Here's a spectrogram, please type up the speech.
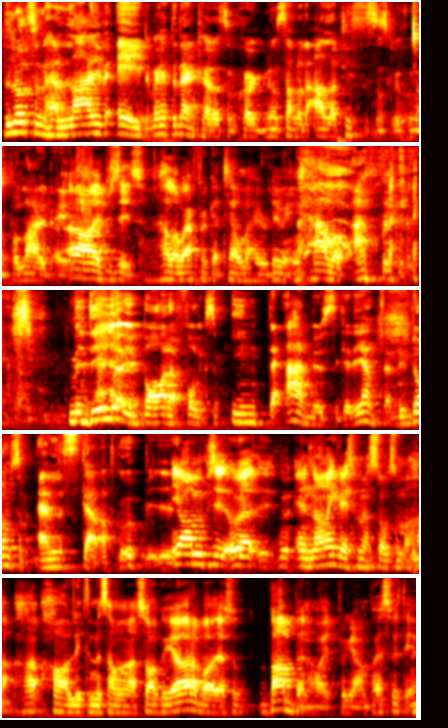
Det låter som den här Live Aid, vad heter den kören som sjöng? De samlade alla artister som skulle sjunga på Live Aid. Ja, precis. Hello Africa, tell me how you're doing. Hello Africa. Men det gör ju bara folk som inte är musiker egentligen. Det är de som älskar att gå upp i... Ja, men precis. Och jag, en annan grej som jag såg som ha, ha, har lite med samma sak att göra var, jag såg Babben har ju ett program på SVT. eh,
